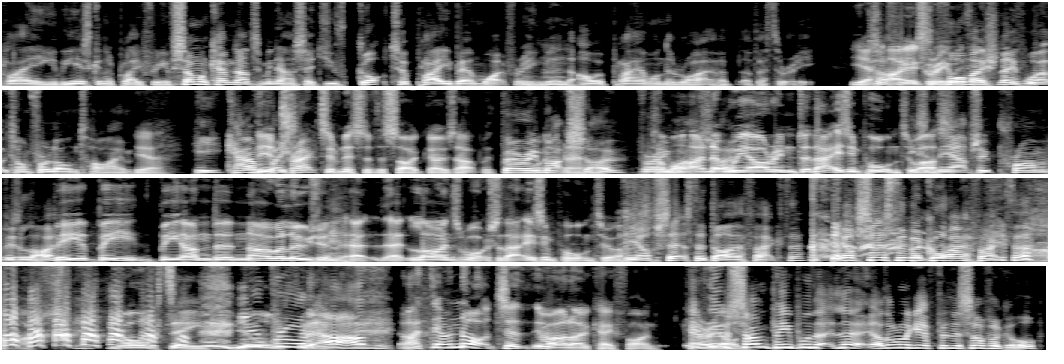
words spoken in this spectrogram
playing, if he is going to play for England, if someone came down to me now and said, You've got to play Ben White for England, I would play him on the right of a, of a three. Yeah, I, I think it's agree the formation they've worked on for a long time. Yeah. He can the play attractiveness of the side goes up with Ben Very White much now. so, very Come on, much and so. we are into that is important to He's us. in the absolute prime of his life. be be be under no illusion at, at Lions Watch that is important to us. He offsets the Dier factor. He offsets the Maguire factor. Oh, naughty, You brought it up. I do not to. Well, okay, fine. if there on. are some people that look, I don't want to get philosophical,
